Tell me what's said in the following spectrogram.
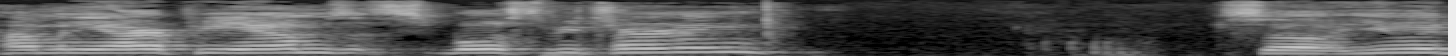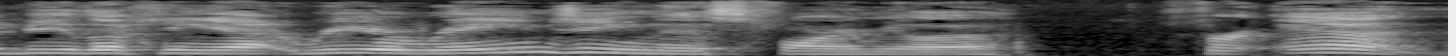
how many RPMs it's supposed to be turning. So you would be looking at rearranging this formula for N.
